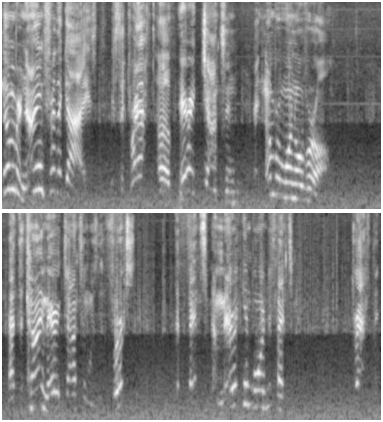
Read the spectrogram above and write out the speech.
Number nine for the guys is the draft of Erik Johnson at number one overall. At the time, Erik Johnson was the first defense American-born defenseman drafted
